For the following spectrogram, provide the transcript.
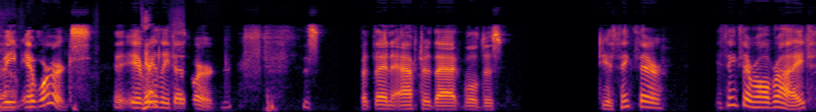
mean, it works. It, it Yeah. really does work. But then after that, we'll just. Do you think they're? You think they're all right?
